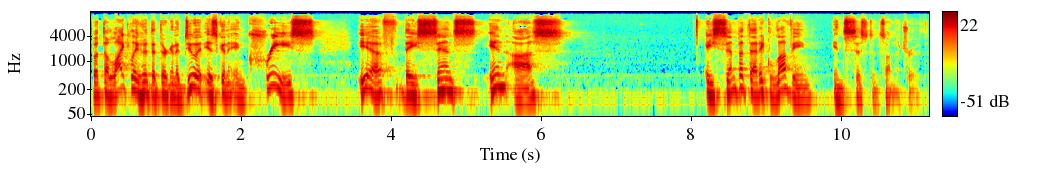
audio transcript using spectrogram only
But the likelihood that they're going to do it is going to increase if they sense in us a sympathetic, loving insistence on the truth.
